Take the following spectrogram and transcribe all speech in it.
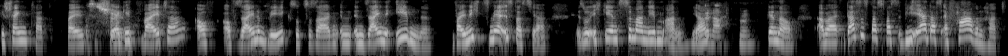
geschenkt hat, weil er geht weiter auf, auf seinem Weg sozusagen in, in seine Ebene, weil nichts mehr ist das ja. Also ich gehe ins Zimmer nebenan, ja. Genau. Hm. Genau. Aber das ist das, was, wie er das erfahren hat,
